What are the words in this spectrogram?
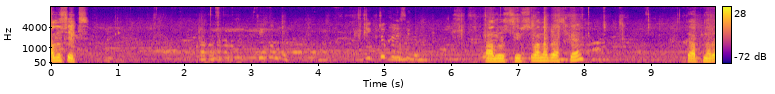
আলু চিপস। আলু চিপস বানাবে আজকে। তো আপনারা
